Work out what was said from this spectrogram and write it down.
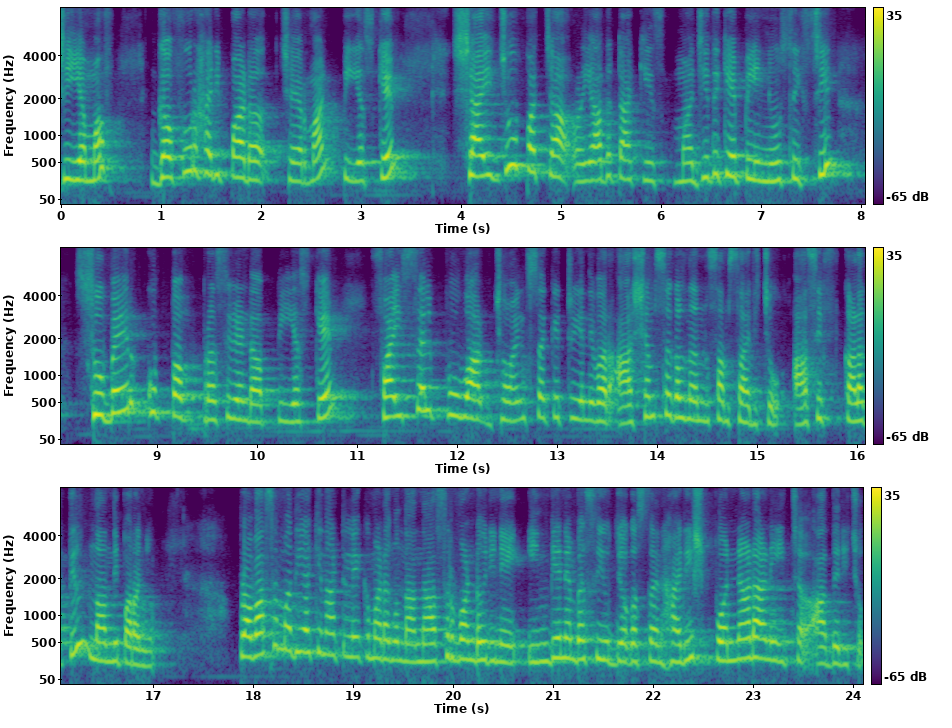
G M F Gafoor Harippad chairman P S K Shaiju Pacha Riyadh talkies Majeed K P news sixteen Subair Kuppam president P S K Faisal Poovar joint secretary എന്നിവർ ആശംസകൾ നിന്ന് സംസാരിച്ചു. ആസിഫ് കളത്തിൽ നന്ദി പറഞ്ഞു. പ്രവാസം മതിയാക്കി നാട്ടിലേക്ക് മടങ്ങുന്ന നാസർ വണ്ടൂരിനെ ഇന്ത്യൻ എംബസി ഉദ്യോഗസ്ഥൻ ഹരീഷ് പൊന്നാടാണ് അണിയിച്ച് ആദരിച്ചു.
